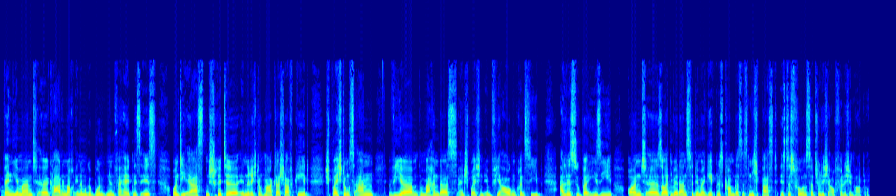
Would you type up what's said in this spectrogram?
wenn jemand äh, gerade noch in einem gebundenen Verhältnis ist und die ersten Schritte in Richtung Maklerschaft geht, sprecht uns an. Wir machen das entsprechend im Vier-Augen-Prinzip. Alles super easy. Und äh, sollten wir dann zu dem Ergebnis kommen, dass es nicht passt, ist es für uns natürlich auch völlig in Ordnung.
